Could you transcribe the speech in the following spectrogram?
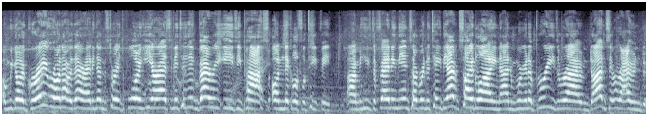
And we got a great run out of there, heading down the straight, deploying ERS, and it is a very easy pass on Nicholas Latifi. Um, he's defending the inside. We're going to take the outside line, and we're going to breathe around, dance it around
